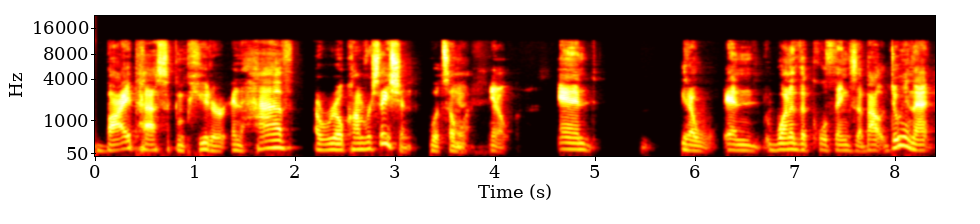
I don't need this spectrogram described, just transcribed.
bypass a computer and have a real conversation with someone yeah. you know and you know and one of the cool things about doing that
